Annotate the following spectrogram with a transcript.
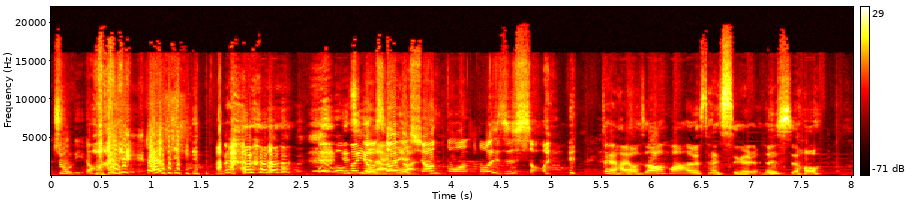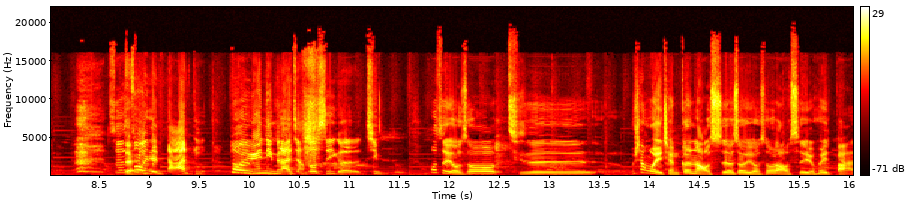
助理的话，也可以。我们有时候也需要多多一只手，哎，对啊，有时候画二三十个人的时候，所以做一点打底，对于你们来讲都是一个进步。或者有时候其实像我以前跟老师的时候，有时候老师也会把。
